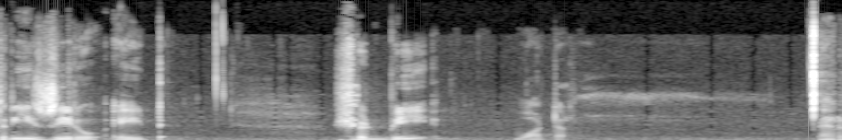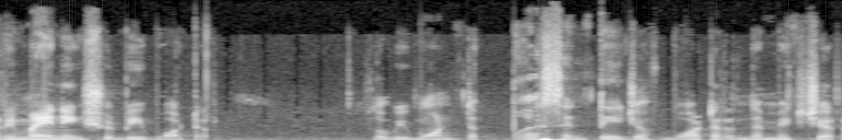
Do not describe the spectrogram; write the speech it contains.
308 should be water. The remaining should be water. So we want the percentage of water in the mixture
